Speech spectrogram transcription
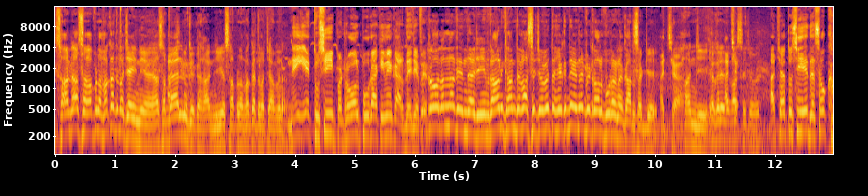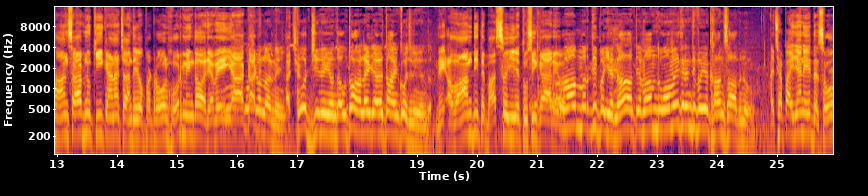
ਸਾਡਾ ਸਭ ਆਪਣਾ ਵਕਤ ਬਚਾਈਨੇ ਆ ਸਬੈਲ ਨੂੰ ਕੀ ਕਰਾਂ ਜੀ? ਅਸਾਂ ਆਪਣਾ ਵਕਤ ਬਚਾਵਣਾ ਨਹੀਂ ਇਹ ਤੁਸੀਂ ਪੈਟਰੋਲ ਪੂਰਾ ਕਿਵੇਂ ਕਰਦੇ ਜੇ ਫਿਰ? ਪੈਟਰੋਲ ਅੱਲਾ ਦਿੰਦਾ ਜੀ। ਇਮਰਾਨ ਖਾਨ ਦੇ ਵਾਸਤੇ ਚੋਵੇ ਤਾਂ ਇੱਕ ਦਿਨ ਦਾ ਪੈਟਰੋਲ ਪੂਰਾ ਨਾ ਕਰ ਸਕੇ। ਅੱਛਾ। ਹਾਂਜੀ ਅਗਰ ਇਹਦੇ ਵਾਸਤੇ ਚੋਵੇ ਅੱਛਾ ਤੁਸੀਂ ਇਹ ਦੱਸੋ ਖਾਨ ਸਾਹਿਬ ਨੂੰ ਕੀ ਕਹਿਣਾ ਚਾਹੁੰਦੇ ਹੋ? ਪੈਟਰੋਲ ਹੋਰ ਮਹਿੰਗਾ ਹੋ ਜਾਵੇ ਜਾਂ ਘੱਟ? ਅੱਛਾ। ਕੁਝ ਨਹੀਂ ਹੁੰਦਾ। ਉਤਾਂ ਲਈ ਜਾਵੇ ਤਾਂ ਹੀ ਕੁਝ ਨਹੀਂ ਹੁੰਦਾ। ਨਹੀਂ ਆਵਾਮ ਦੀ ਤੇ ਬਸ ਹੋਈ ਹੈ ਤੁਸੀਂ ਕਹਿ ਰਹੇ ਹੋ। ਆਵਾਮ ਮਰਦੀ ਪਈ ਹੈ ਨਾ ਤੇ ਆਵਾਮ ਦੁਆਵਾਂ ਹੀ ਕਰਨ ਦੀ ਪਈ ਹੈ ਖਾਨ ਸਾਹਿਬ ਨੂੰ। ਅੱਛਾ ਭਾਈਜਾਨ ਇਹ ਦੱਸੋ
